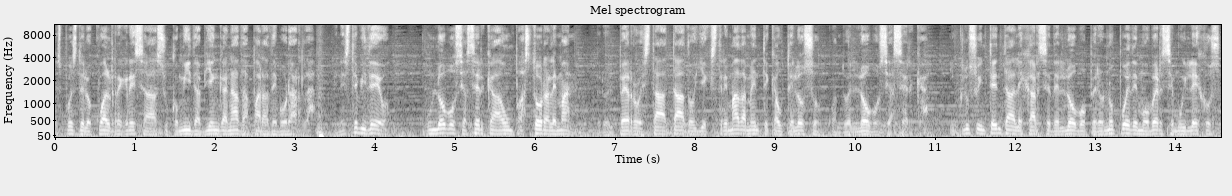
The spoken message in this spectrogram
después de lo cual regresa a su comida bien ganada para devorarla. En este video, un lobo se acerca a un pastor alemán, pero el perro está atado y extremadamente cauteloso cuando el lobo se acerca. Incluso intenta alejarse del lobo, pero no puede moverse muy lejos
